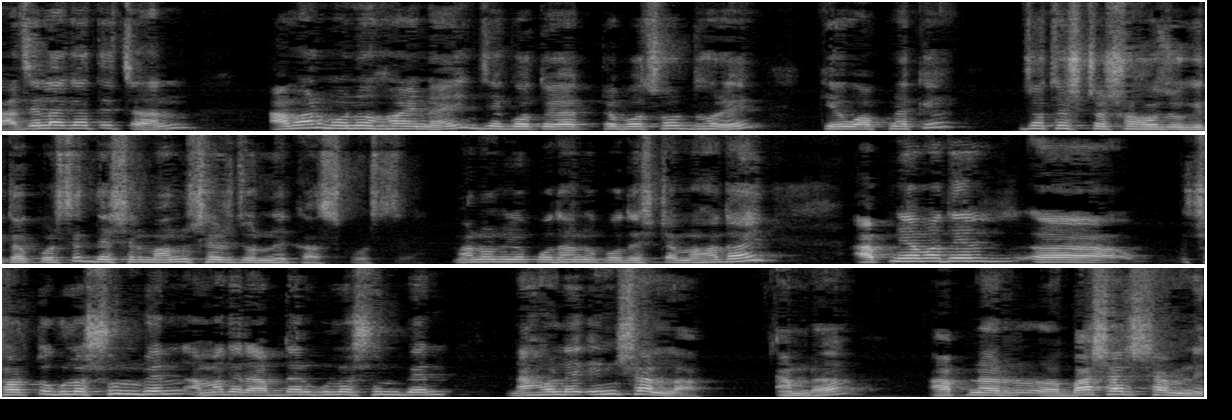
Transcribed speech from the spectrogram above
কাজে লাগাতে চান, আমার মনে হয় নাই যে গত একটা বছর ধরে কেউ আপনাকে যথেষ্ট সহযোগিতা করছে, দেশের মানুষের জন্য কাজ করছে। মাননীয় প্রধান উপদেষ্টা মহোদয়, আপনি আমাদের শর্তগুলো শুনবেন, আমাদের আবদারগুলো শুনবেন, না হলে ইনশাল্লাহ আমরা আপনার বাসার সামনে,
